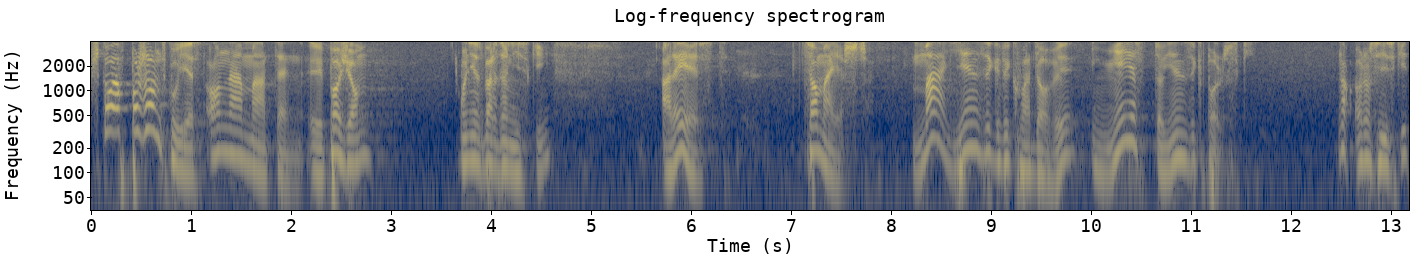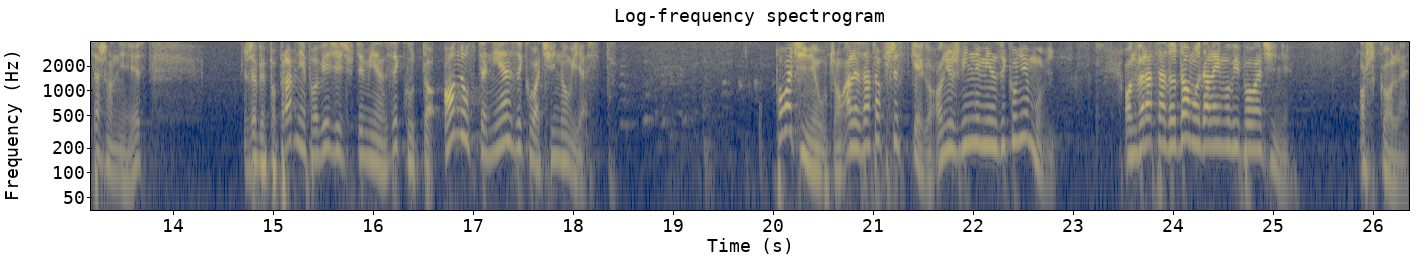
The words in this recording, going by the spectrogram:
Szkoła w porządku jest. Ona ma ten y, poziom. On jest bardzo niski, ale jest. Co ma jeszcze? Ma język wykładowy i nie jest to język polski. No, rosyjski też on nie jest. Żeby poprawnie powiedzieć w tym języku, to onów ten język łaciną jest. Po łacinie uczą, ale za to wszystkiego. On już w innym języku nie mówi. On wraca do domu, dalej mówi po łacinie. O szkole.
